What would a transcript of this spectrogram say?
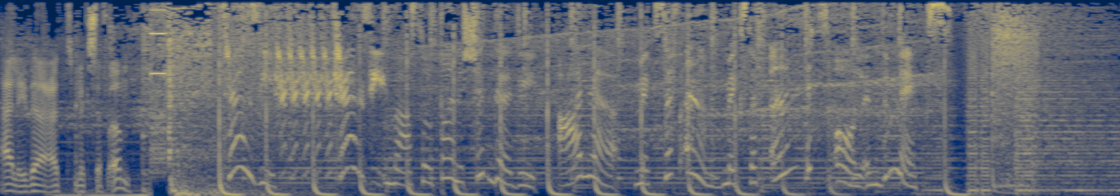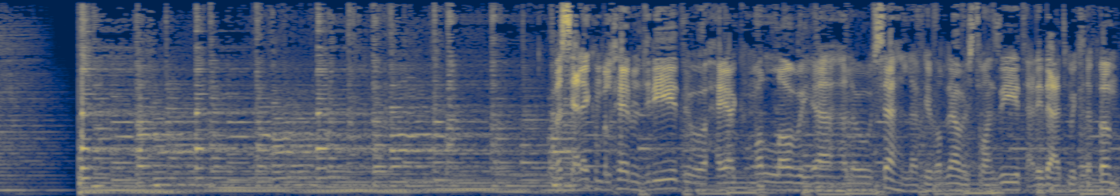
على إذاعة Mix FM. ترانزيت. مع سلطان الشدادي على Mix FM. Mix FM it's all in مسي عليكم بالخير من جديد وحياكم الله ويا هلا وسهلا في برنامج ترانزيت على إذاعة إم.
